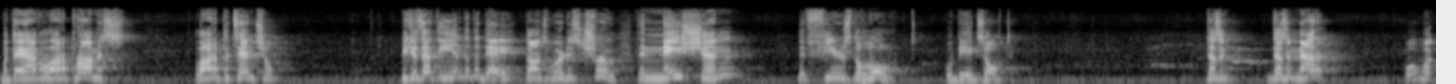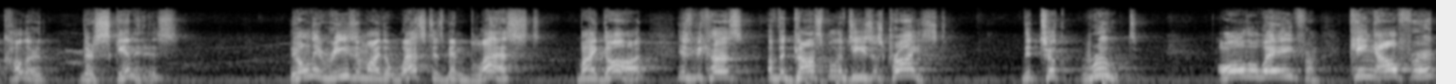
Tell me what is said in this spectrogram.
but they have a lot of promise, a lot of potential. Because at the end of the day, God's word is true. The nation that fears the Lord will be exalted. Doesn't, doesn't matter what color their skin is. The only reason why the West has been blessed by God is because of the gospel of Jesus Christ that took root all the way from King Alfred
